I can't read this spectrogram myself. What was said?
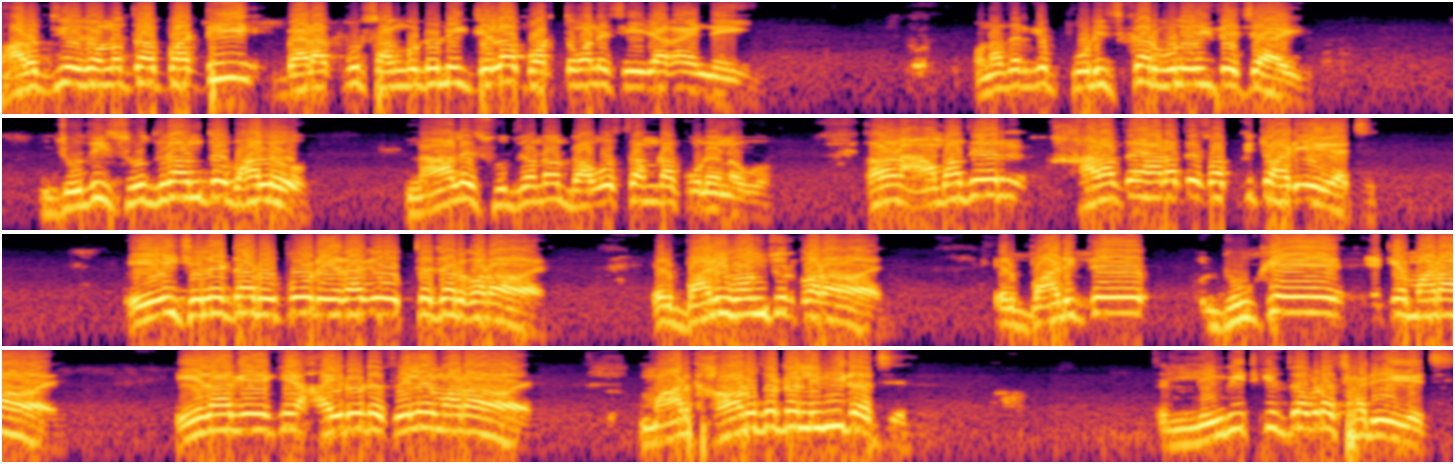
ভারতীয় জনতা পার্টি, ব্যারাকপুর সাংগঠনিক জেলা বর্তমানে সেই জায়গায় নেই। ওনাদেরকে পরিষ্কার বলে দিতে চাই, যদি শুধরান তো ভালো না হলে শুধরানোর ব্যবস্থা আমরা করে নেব। কারণ আমাদের হারাতে হারাতে সবকিছু হারিয়ে গেছে। এই ছেলেটার উপর এর আগে অত্যাচার করা হয়, এর বাড়ি ভাঙচুর করা হয়, এর বাড়িতে ঢুকে একে মারা হয়, এর আগে একে হাই রোডে ফেলে মারা হয়, মার খাওয়ারও তো একটা লিমিট আছে। লিমিট কিন্তু আমরা ছাড়িয়ে গেছি।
